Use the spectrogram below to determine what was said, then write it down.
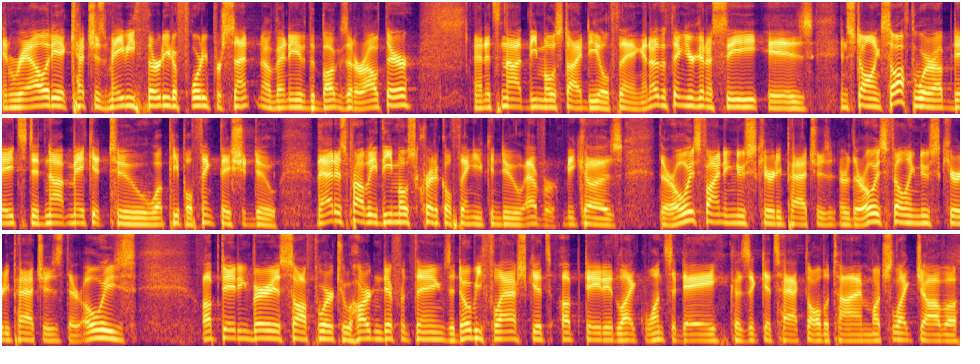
in reality, it catches maybe 30 to 40% of any of the bugs that are out there. And it's not the most ideal thing. Another thing you're going to see is installing software updates did not make it to what people think they should do. That is probably the most critical thing you can do ever because they're always finding new security patches or they're always filling new security patches. They're always updating various software to harden different things. Adobe Flash gets updated like once a day because it gets hacked all the time, much like Java.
